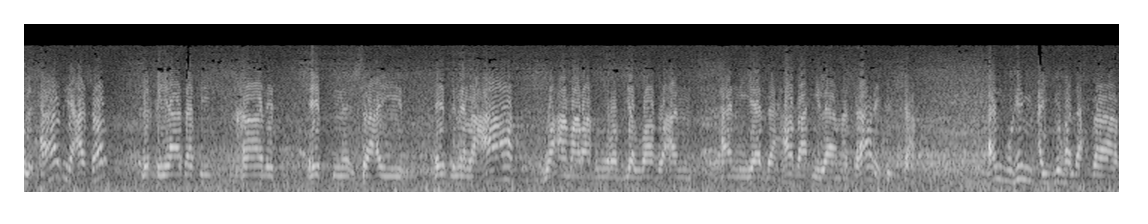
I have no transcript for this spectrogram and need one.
الحادي عشر بقيادة خالد ابن سعيد ابن العاص وأمره رضي الله عنه أن يذهب إلى مسارك الشام. المهم أيها الأحباب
